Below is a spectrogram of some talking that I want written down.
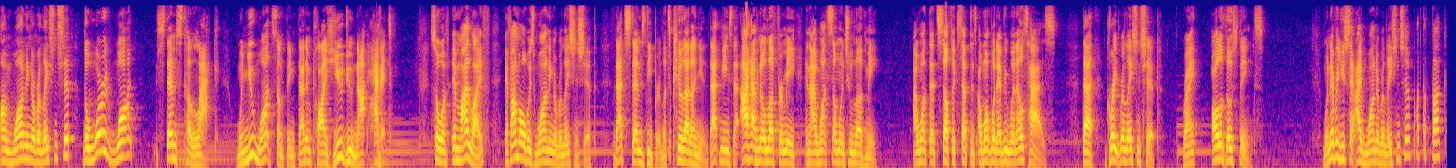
on wanting a relationship, the word want stems to lack. When you want something, that implies you do not have it. So if in my life, if I'm always wanting a relationship, that stems deeper. Let's peel that onion. That means that I have no love for me and I want someone to love me. I want that self acceptance. I want what everyone else has. That great relationship, right? All of those things. Whenever you say, I want a relationship, what the fuck?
